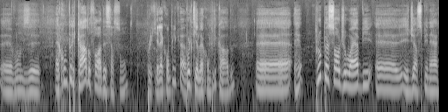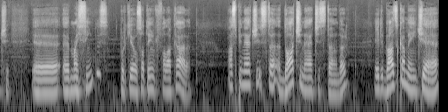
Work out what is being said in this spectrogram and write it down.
é, vamos dizer, é complicado falar desse assunto. Porque ele é complicado. Porque ele é complicado. É, Para o pessoal de web é, e de ASP.NET é, é mais simples, porque eu só tenho que falar, cara, ASP.NET .NET Standard, ele basicamente é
